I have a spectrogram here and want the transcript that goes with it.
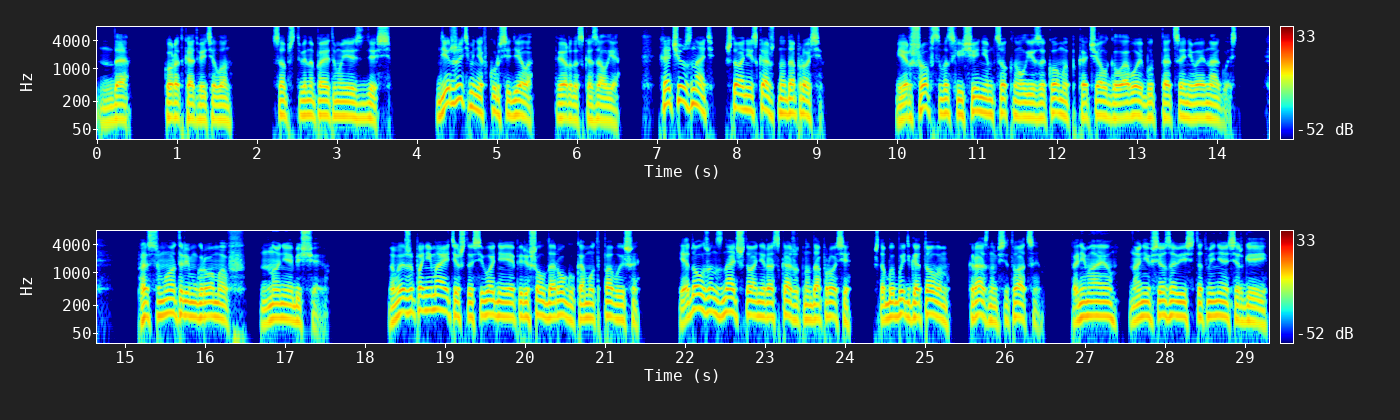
«Да», — коротко ответил он. «Собственно, поэтому я здесь». «Держите меня в курсе дела», — твердо сказал я. «Хочу знать, что они скажут на допросе». Ершов с восхищением цокнул языком и покачал головой, будто оценивая наглость. «Посмотрим, Громов, но не обещаю». «Вы же понимаете, что сегодня я перешел дорогу кому-то повыше. Я должен знать, что они расскажут на допросе, чтобы быть готовым к разным ситуациям». «Понимаю, но не все зависит от меня, Сергей»,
